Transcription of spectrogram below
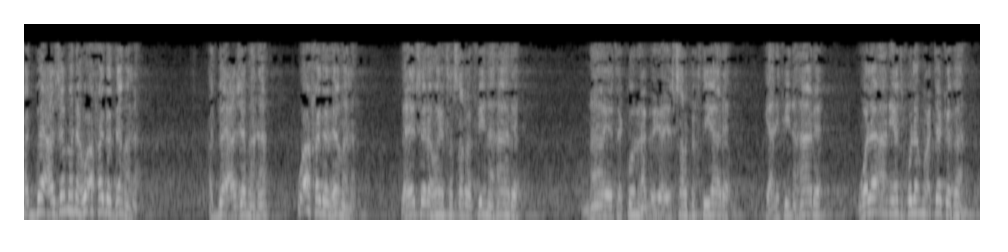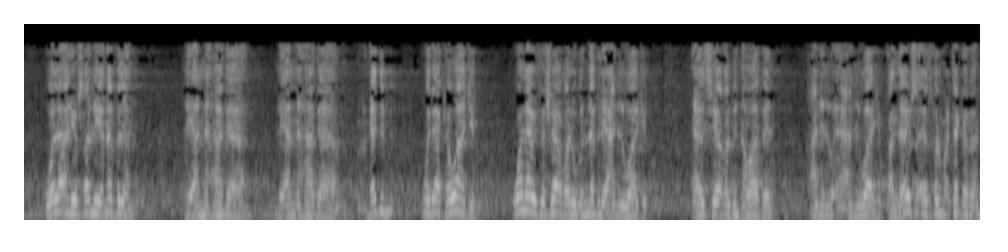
قد باع زمنه وأخذ ثمنه. قد باع زمنه وأخذ ثمنه. ليس له أن يتصرف في نهاره. ما يتكون يتصرف باختياره. يعني في نهاره. ولا أن يدخل معتكفا. ولا أن يصلي نفلا. لأن هذا لأن هذا ندب وذاك واجب. ولا يتشاغل بالنفل عن الواجب. لا يتشاغل بالنوافل. عن عن الواجب. قال لا يدخل معتكفا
